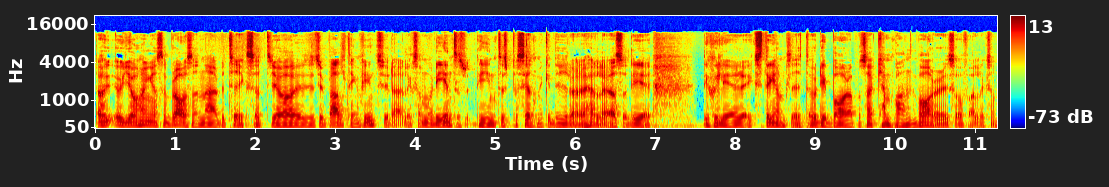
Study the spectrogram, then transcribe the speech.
Och jag har en ganska bra sån närbutik så att jag, typ allting finns ju där liksom. Och det är inte, det är inte speciellt mycket dyrare heller. Alltså det, det skiljer extremt lite och det är bara på så här kampanjvaror i så fall. Liksom.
